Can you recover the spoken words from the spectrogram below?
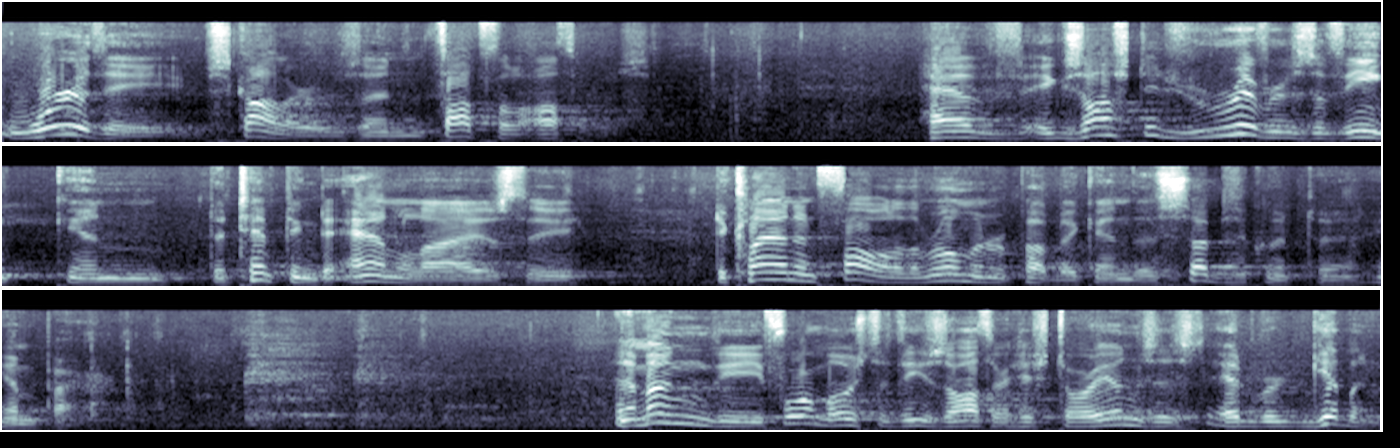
worthy scholars and thoughtful authors have exhausted rivers of ink in attempting to analyze the decline and fall of the Roman Republic and the subsequent uh, empire. And among the foremost of these author historians is Edward Gibbon.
